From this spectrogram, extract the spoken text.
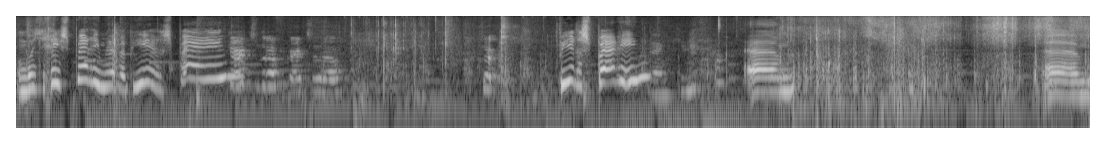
Omdat je geen sperriem hebt, heb je hier een sperriem. Kaartje eraf, kaartje eraf. Zo. Papieren sperring. Dankjewel. Ehm ehm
